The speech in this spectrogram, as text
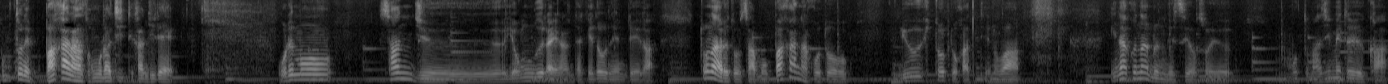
本当ねバカな友達って感じで俺も34ぐらいなんだけど年齢が。となるとさもうバカなことを言う人とかっていうのはいなくなるんですよそういうもっと真面目というか。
